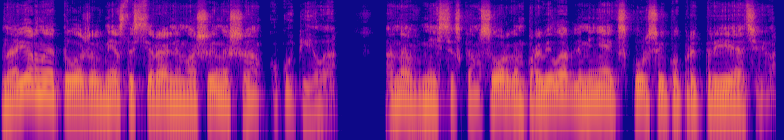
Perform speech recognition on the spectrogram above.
Наверное, тоже вместо стиральной машины шапку купила. Она вместе с комсоргом провела для меня экскурсию по предприятию.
